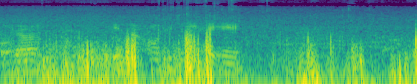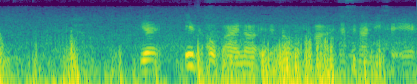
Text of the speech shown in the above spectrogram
Oder geht. Hier ist auch einer. Ist es auch, ah, das ist ein ICE.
